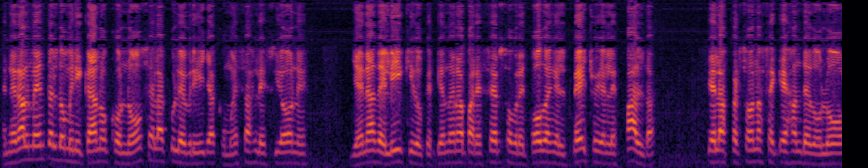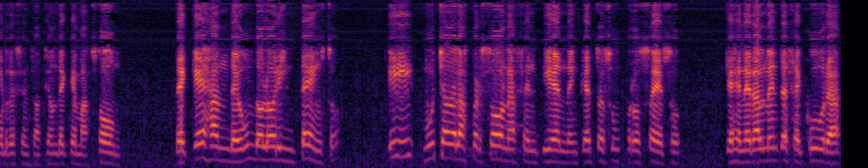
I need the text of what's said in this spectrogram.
Generalmente el dominicano conoce la culebrilla como esas lesiones llenas de líquido que tienden a aparecer sobre todo en el pecho y en la espalda, que las personas se quejan de dolor, de sensación de quemazón, se quejan de un dolor intenso y muchas de las personas entienden que esto es un proceso que generalmente se cura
